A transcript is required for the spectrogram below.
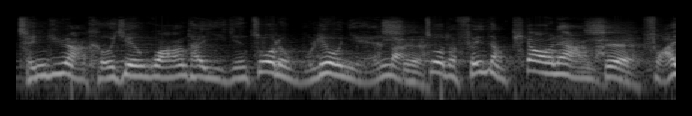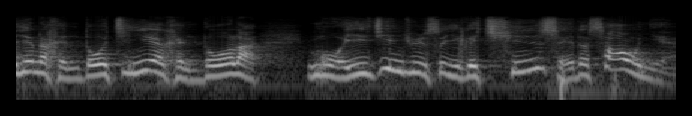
陈君远、侯建光他已经做了五六年了，做的非常漂亮了，是发现了很多经验很多了。我一进去是一个青涩的少年，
